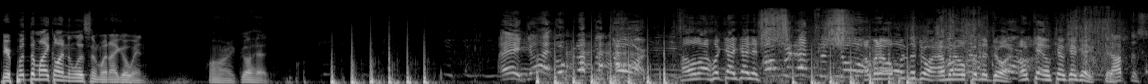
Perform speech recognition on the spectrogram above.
Here, put the mic on and listen when I go in. all right, go ahead. Hey, guy, open up the door. Hold on, okay, guys. Open up the door. I'm gonna open the door. I'm gonna open the door. Okay, okay, okay, okay. Stop this.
